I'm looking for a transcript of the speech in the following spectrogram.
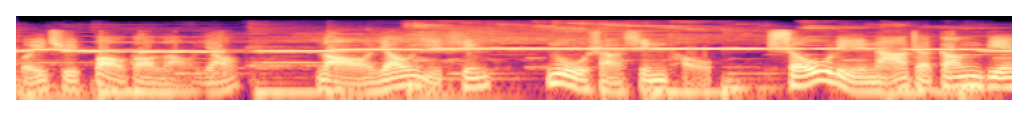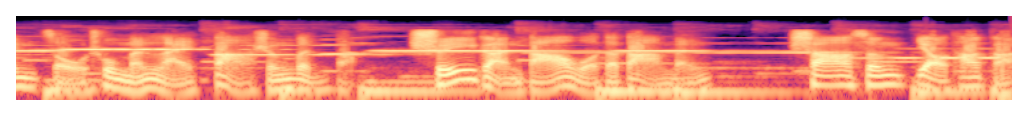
回去报告老妖。老妖一听，怒上心头，手里拿着钢鞭走出门来，大声问道：“谁敢打我的大门？”沙僧要他赶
